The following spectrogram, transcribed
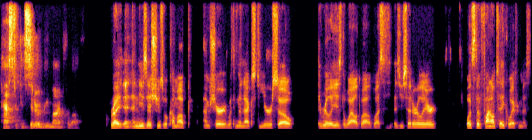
has to consider and be mindful of. Right. And, and these issues will come up, I'm sure, within the next year or so. It really is the wild, wild west, as you said earlier. What's the final takeaway from this?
